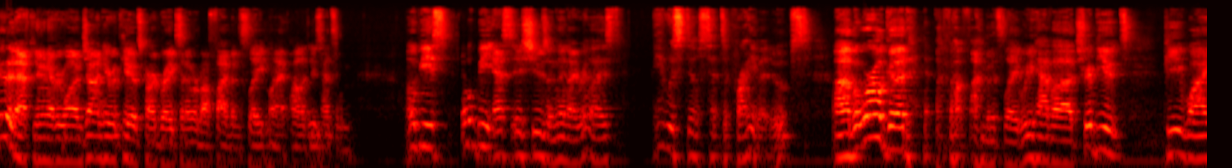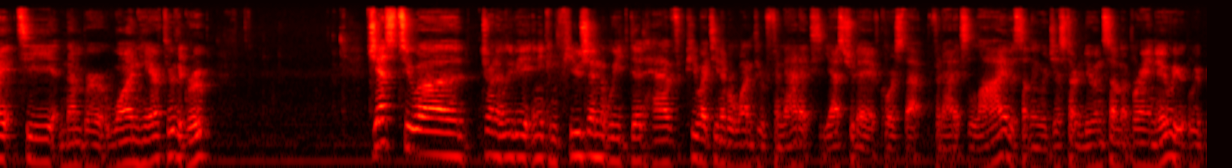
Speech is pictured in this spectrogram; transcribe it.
Good afternoon, everyone. John here with Chaos Card Breaks. I know we're about five minutes late. My apologies. Had some OBS OBS issues, and then I realized it was still set to private. Oops. Uh, but we're all good. About five minutes late. We have a tribute PYT number one here through the group. Just to uh, try to alleviate any confusion, we did have PYT number one through Fanatics yesterday. Of course, that Fanatics Live is something we just started doing, some brand new. We, we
